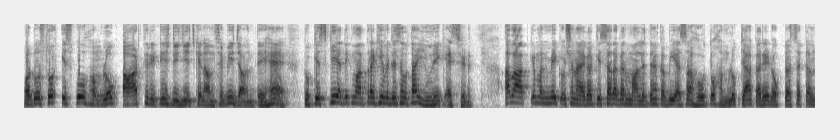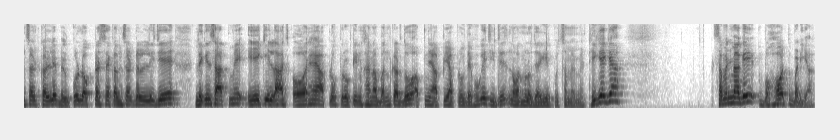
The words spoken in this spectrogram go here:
और दोस्तों, इसको हम लोग आर्थरिटिस डिज़ीज़ के नाम से भी जानते हैं। तो किसकी अधिक मात्रा की वजह से होता है? यूरिक एसिड अब आपके मन में क्वेश्चन आएगा कि, सर, अगर मान लेते हैं कभी ऐसा हो तो हम लोग क्या करें? डॉक्टर से कंसल्ट कर ले। बिल्कुल, डॉक्टर से कंसल्ट कर लीजिए। लेकिन साथ में एक इलाज और है, आप लोग प्रोटीन खाना बंद कर दो, अपने आप ही आप लोग देखोगे, चीज़ें नॉर्मल हो जाएगी कुछ समय में। ठीक है क्या? समझ में आ गई? बहुत बढ़िया।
